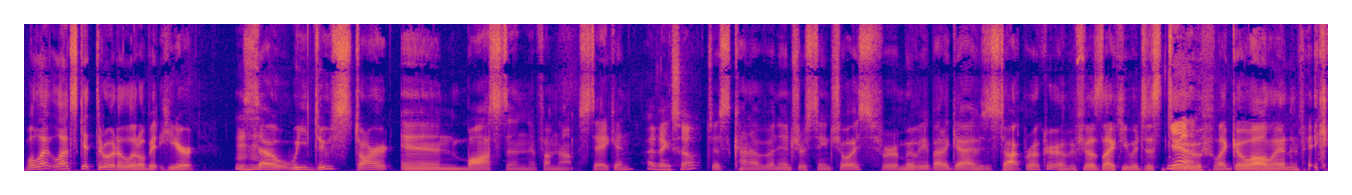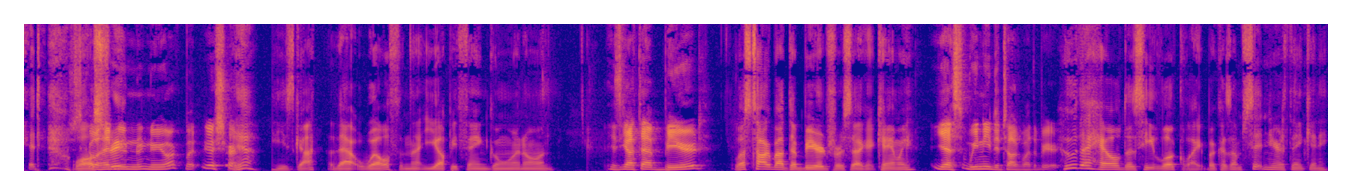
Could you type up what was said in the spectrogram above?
Well, let, let's get through it a little bit here. Mm-hmm. So we do start in Boston, if I'm not mistaken. I think so. Just kind of an interesting choice for a movie about a guy who's a stockbroker. It feels like he would just do Yeah. like go all in and make it Just Wall go ahead Street. and do New York, but yeah, sure. Yeah, he's got that wealth and that yuppie thing going on. He's got that beard. Let's talk about the beard for a second, can we? Yes, we need to talk about the beard. Who the hell does he look like? Because I'm sitting here thinking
